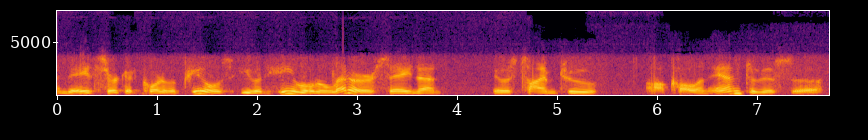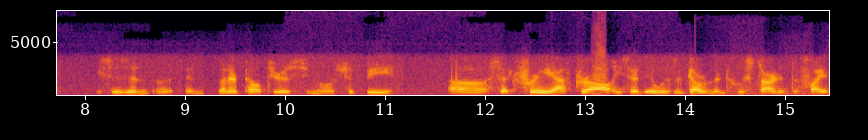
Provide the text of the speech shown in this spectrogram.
In the Eighth Circuit Court of Appeals, even he wrote a letter saying that it was time to uh, call an end to this. Uh, he says, in, uh, in Leonard Peltier's, you know, should be uh, set free. After all, he said it was the government who started the fight.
